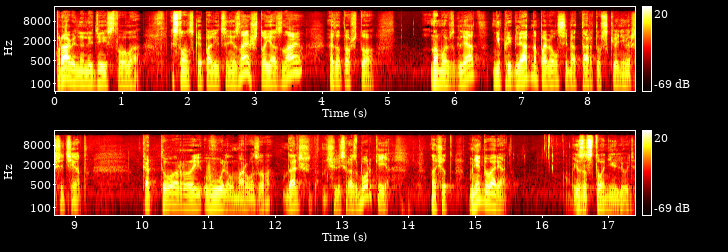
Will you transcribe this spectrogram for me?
правильно ли действовала эстонская полиция, не знаю. Что я знаю, это то, что, на мой взгляд, неприглядно повел себя Тартовский университет, который уволил Морозова. Дальше там начались разборки. Значит, мне говорят из Эстонии люди.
